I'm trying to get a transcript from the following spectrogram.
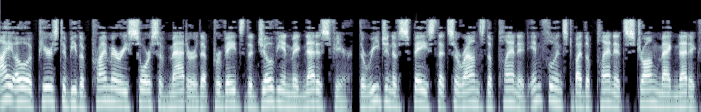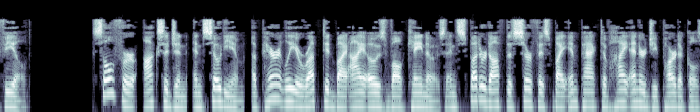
Io appears to be the primary source of matter that pervades the Jovian magnetosphere, the region of space that surrounds the planet influenced by the planet's strong magnetic field. Sulfur, oxygen, and sodium, apparently erupted by Io's volcanoes and sputtered off the surface by impact of high-energy particles,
